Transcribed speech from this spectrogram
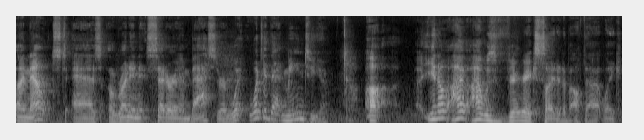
announced as a running etc. ambassador. What what did that mean to you? Uh, you know, I, I was very excited about that. Like,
